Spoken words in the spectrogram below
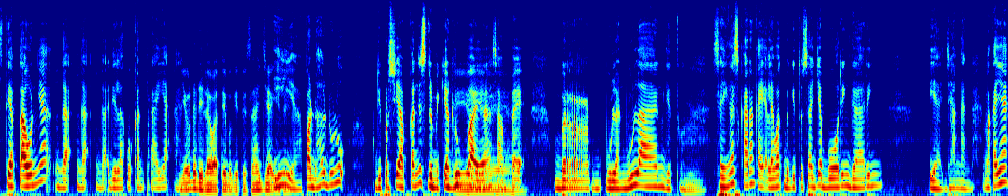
setiap tahunnya nggak nggak nggak dilakukan perayaan Ya udah dilewati begitu saja gitu. Iya, padahal dulu dipersiapkannya sedemikian rupa Iya, ya iya, sampai berbulan-bulan gitu. Hmm. Sehingga sekarang kayak lewat begitu saja boring, garing. Ya, jangan lah. Makanya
